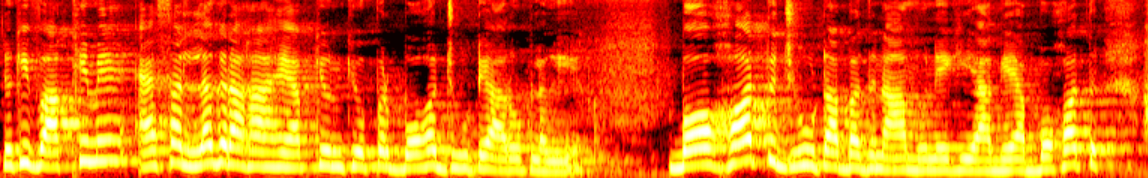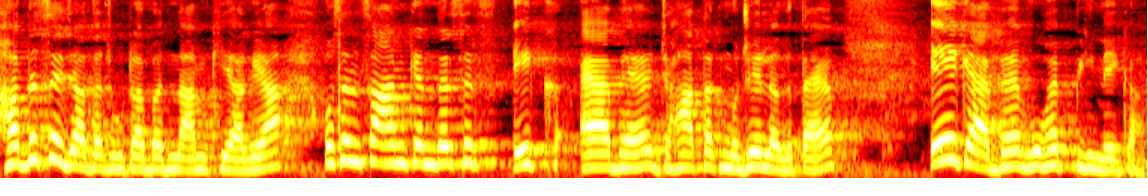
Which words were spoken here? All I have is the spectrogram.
क्योंकि वाकई में ऐसा लग रहा है अब कि उनके ऊपर बहुत झूठे आरोप लगे हैं। बहुत झूठा बदनाम उन्हें किया गया, बहुत हद से ज़्यादा झूठा बदनाम किया गया। उस इंसान के अंदर सिर्फ़ एक ऐब है, जहाँ तक मुझे लगता है एक ऐप है, वो है पीने का।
